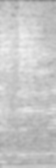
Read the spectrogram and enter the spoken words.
Oh.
